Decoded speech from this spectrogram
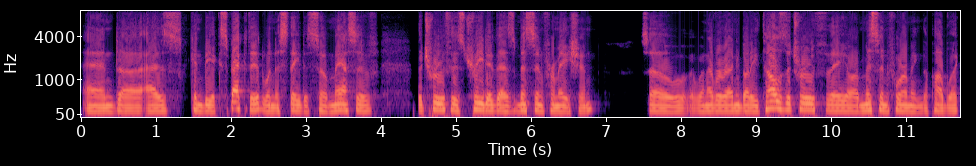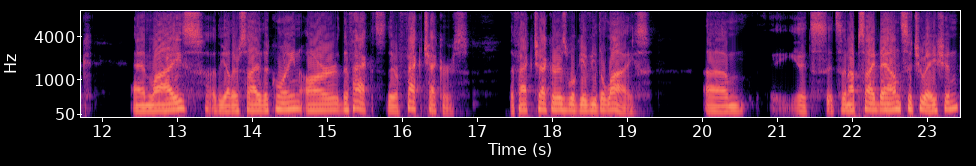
And uh, as can be expected, when the state is so massive, the truth is treated as misinformation. So whenever anybody tells the truth, they are misinforming the public. And lies, uh, the other side of the coin, are the facts. They're fact checkers. The fact checkers will give you the lies. Um, it's it's an upside down situation,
